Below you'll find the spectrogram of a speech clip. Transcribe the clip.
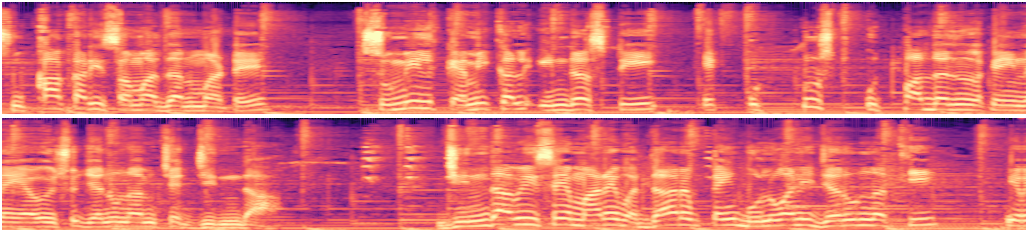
સુખાકારી સમાધાન માટે સુમિલ કેમિકલ ઇન્ડસ્ટ્રી એક ઉત્કૃષ્ટ ઉત્પાદન લઈને આવ્યું છું, જેનું નામ છે જિંદા. જિંદા વિશે મારે વધારે કંઈ બોલવાની જરૂર નથી. એ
